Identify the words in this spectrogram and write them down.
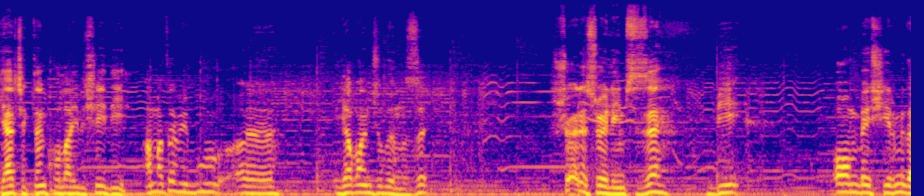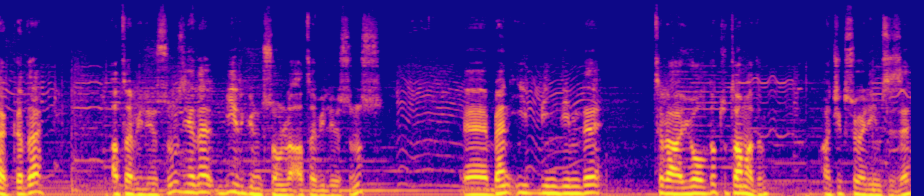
Gerçekten kolay bir şey değil. Ama tabii bu e, yabancılığınızı şöyle söyleyeyim size bir 15-20 dakikada atabiliyorsunuz ya da bir gün sonra atabiliyorsunuz. E, ben ilk bindiğimde tırağı yolda tutamadım. Açık söyleyeyim size.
